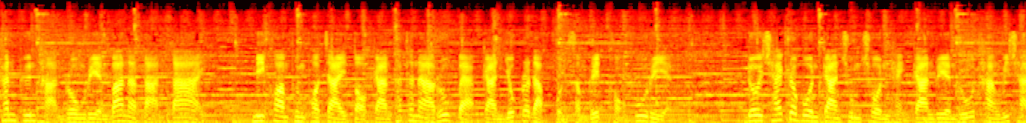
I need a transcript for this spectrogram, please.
ขั้นพื้นฐานโรงเรียนบ้านนาตาลใต้ มีความพึงพอใจต่อการพัฒนารูปแบบการยกระดับผลสำฤทธิ์ของผู้เรียน โดยใช้กระบวนการชุมชนแห่งการเรียนรู้ทางวิชา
